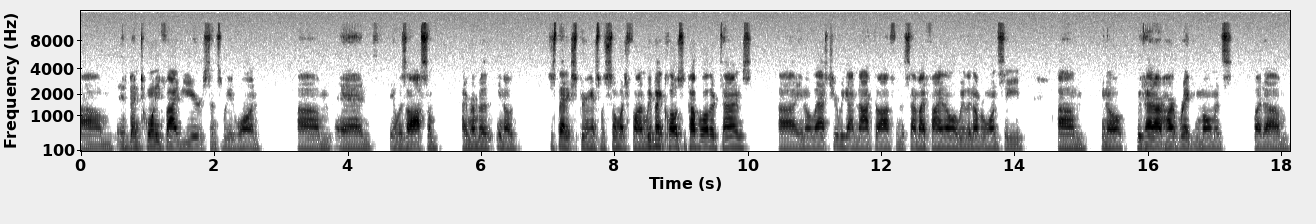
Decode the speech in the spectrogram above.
Um, it had been 25 years since we had won, um, and it was awesome. I remember, you know, just that experience was so much fun. We've been close a couple other times. Uh, you know, last year we got knocked off in the semifinal. We were the number one seed. Um, you know, we've had our heartbreaking moments, but um,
